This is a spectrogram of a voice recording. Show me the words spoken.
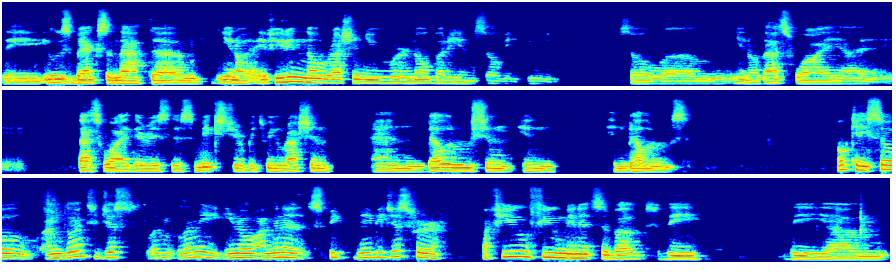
the Uzbeks and that. Um, you know, if you didn't know Russian, you were nobody in the Soviet Union. So um, you know that's why uh, that's why there is this mixture between Russian and Belarusian in in Belarus. Okay, so I'm going to just let, let me, you know, I'm going to speak maybe just for a few few minutes about the the um,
